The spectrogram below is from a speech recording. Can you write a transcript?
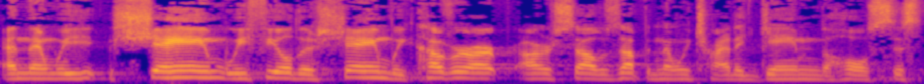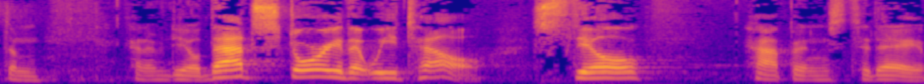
and then we shame, we feel the shame, we cover our, ourselves up, and then we try to game the whole system kind of deal. That story that we tell still happens today.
